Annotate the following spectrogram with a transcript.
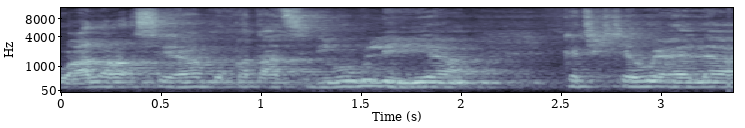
وعلى رأسها مقاطعة سيدي مومن اللي هي كتحتوي على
